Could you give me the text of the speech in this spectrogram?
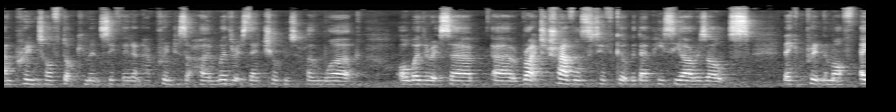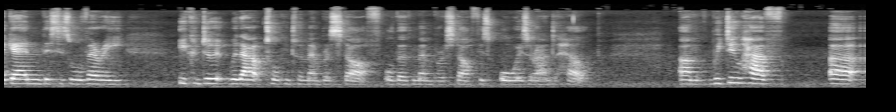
and print off documents if they don't have printers at home, whether it's their children's homework or whether it's a, a right to travel certificate with their PCR results. They can print them off. Again, this is all very. You can do it without talking to a member of staff, although the member of staff is always around to help. Um, we do have uh,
